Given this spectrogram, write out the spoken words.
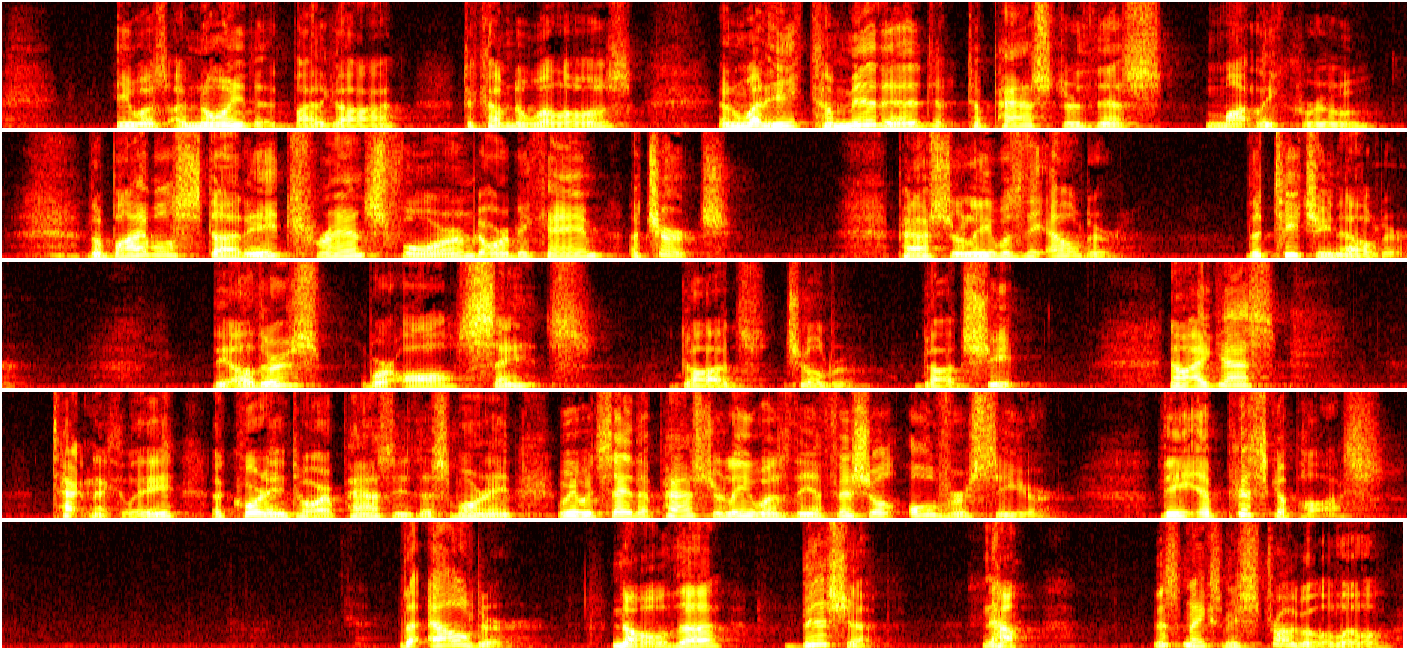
he was anointed by God to come to Willows, and when he committed to pastor this motley crew, the Bible study transformed or became a church. Pastor Lee was the elder, the teaching elder. The others were all saints, God's children, God's sheep. Now, I guess technically, according to our passage this morning, we would say that Pastor Lee was the official overseer, the episkopos, the elder, no, the bishop. Now, this makes me struggle a little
